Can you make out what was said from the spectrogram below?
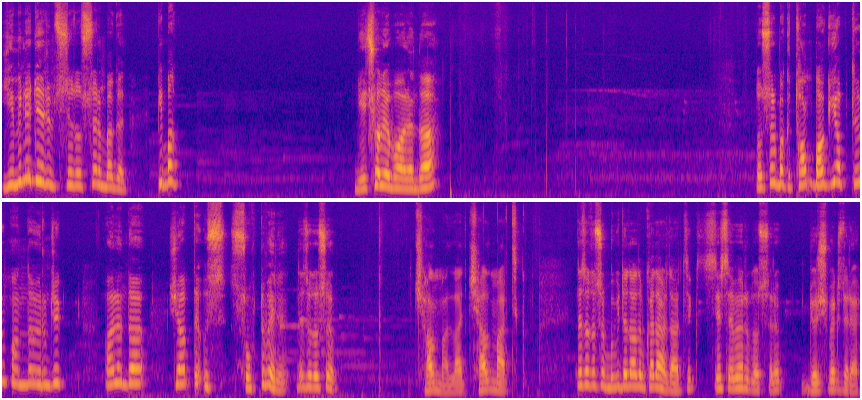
Yemin ediyorum size dostlarım bakın. Bir bak. Niye çalıyor bu daha? Dostlar bakın tam bug yaptığım anda örümcek halen daha şey yaptı ıs soktu beni. Neyse dostlarım. Çalma lan çalma artık. Neyse dostlarım bu videoda da bu kadardı artık. Size seviyorum dostlarım. Görüşmek üzere.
